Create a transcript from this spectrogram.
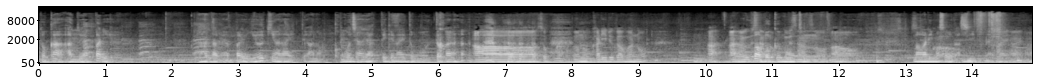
とかあとやっぱり、なんだろうやっぱり勇気がないってあのここじゃやっていけないと思うとか、ああそっか。あのうん借りる側のうん。ああのウグさんの、まあ僕もさんのあ周りもそうだしみたいな。はいはいはい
